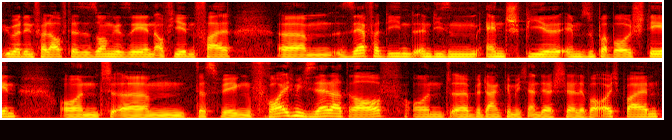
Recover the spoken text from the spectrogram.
über den Verlauf der Saison gesehen auf jeden Fall ähm, sehr verdient in diesem Endspiel im Super Bowl stehen. Und ähm, deswegen freue ich mich sehr darauf und äh, bedanke mich an der Stelle bei euch beiden.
